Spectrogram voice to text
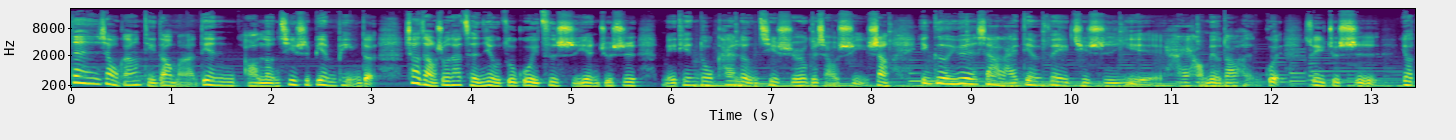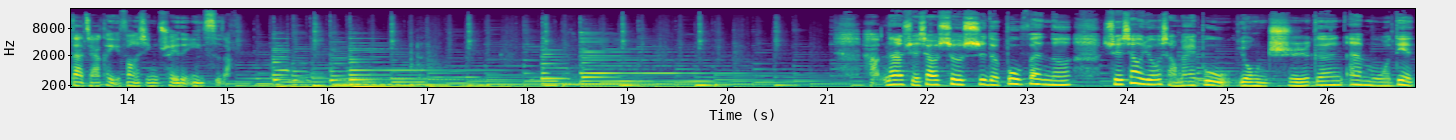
但像我刚刚提到嘛，电啊冷气是变频的。校长说他曾经有做过一次实验，就是每天都开冷气十二个小时以上，一个月下来电费其实也还好，没有到很贵。所以就是要大家可以放心吹的意思啦。好那学校设施的部分呢？学校有小卖部、泳池跟按摩店。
